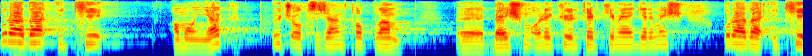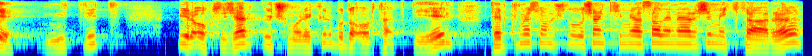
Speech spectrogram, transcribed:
burada 2 amonyak, 3 oksijen toplam 5 molekül tepkimeye girmiş. Burada 2 nitrit, bir oksijen, 3 molekül. Bu da ortak değil. Tepkime sonucunda oluşan kimyasal enerji miktarı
